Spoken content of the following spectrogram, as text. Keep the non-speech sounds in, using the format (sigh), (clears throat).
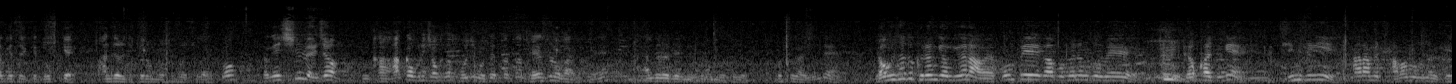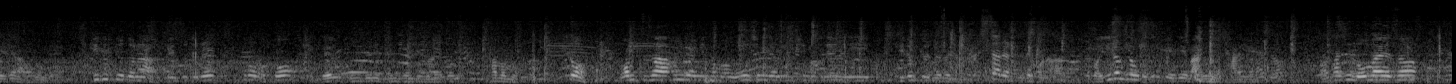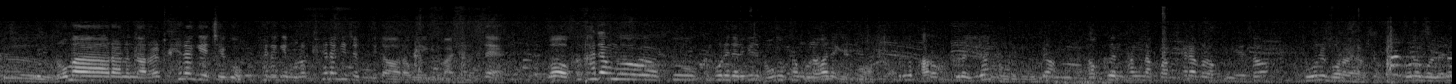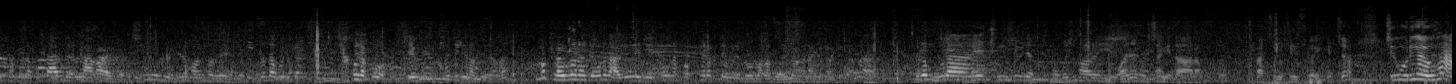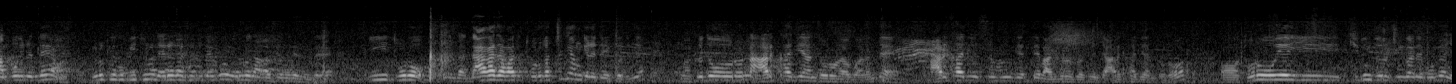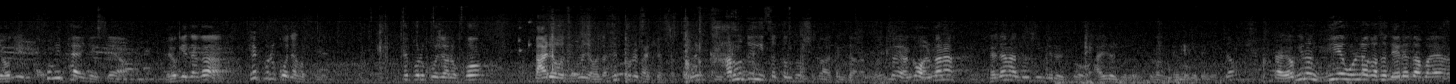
올라가기 위해서 이렇게 높게 만들어진 그런 모습 볼 수가 있고 여기는 실외죠. 가- 아까 우리 저기서 보지 못했던 배수로가 이렇게 만들어져 있는 그런 모습을 볼 수가 있는데 여기서도 그런 경기가 나와요. 뽐페에 가보면은 그왜 (clears throat) 벽화 중에 짐승이 사람을 잡아먹는 경기가 나오는데 기독교도나 개수들을 풀어놓고 매우 굶주린 짐승들로 하여금 잡아먹고 또 원투사 한 명이서 뭐 50명씩 신고되는 이 기독교들을 다 학살을 한다거나 뭐 이런 경우들이 굉장히 많이 다양하죠. 어, 사실 로마에서 그 로마라는 나라를 쾌락의 제국, 쾌락의 문화, 쾌락의 제국이다라고 얘기를 많이 하는데 뭐 그 가장 뭐그 근본이 되는 게 목욕탕 문화가 되겠고 그리고 바로 그런 이런 경기들이죠. 더 큰 향락과 쾌락을 얻기 위해서 돈을 벌어야죠. 돈을 벌려면 자꾸 자꾸 다른 데로 나가야 돼요. 시민들을 건설해야 돼요. 그러다 보니까 자꾸 자꾸 제국이 커지긴 합니다만 뭐 결과론적으로 나중에 이제 향락과 쾌락 때문에 로마가 멸망을 하긴 합니다만 그런 문화의 중심이 됐던 곳이 바로 이 원효극장이다라고 또 말씀을 드릴 수가 있겠죠. 지금 우리가 여기서는 안 보이는데요. 이렇게 해서 밑으로 내려가셔도 되고 여기로 나가셔도 되는데 이 도로 나- 나가자마자 도로가 쭉 연결이 되어 있거든요. 어, 그 도로는 아르카디안 도로라고 하는데 아르카디우스 황제 때 만들어져서 이제 아르카디안 도로. 어, 도로의 이 기둥들을 중간에 보면 여기 콤이 파여져 있어요. 여기다가 횃불을 꽂아놓습니다. 횃불을 꽂아놓고 날이 어두우면 여기다 횃불을 밝혔었던 가로등이 있었던 도시가 된다는 거예요. 그러니까 여기 얼마나 대단한 도시인지를 또 알려주는 그런 대목이 되겠죠. 자, 여기는 위에 올라가서 내려다봐야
